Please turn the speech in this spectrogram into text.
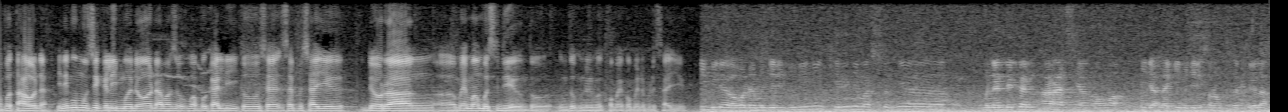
berapa tahun dah. Ini pun musim kelima, dia orang dah masuk berapa kali. So saya saya percaya dia orang uh, memang bersedia untuk untuk menerima komen-komen daripada saya. Bila awak dah menjadi juri ni Kiranya maksudnya Menandakan aras yang awak Tidak lagi menjadi seorang peserta lah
